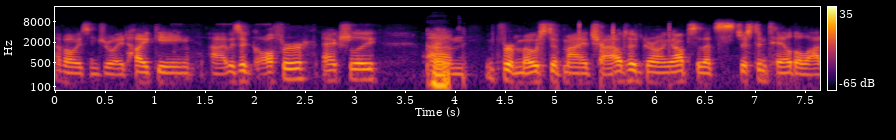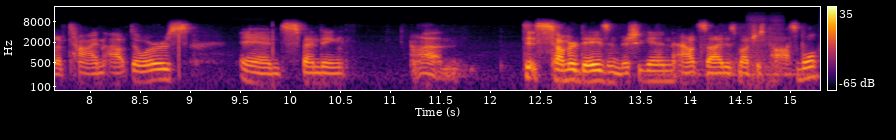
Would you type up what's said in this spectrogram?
I've always enjoyed hiking. Uh, i was a golfer actually um, for most of my childhood growing up. So that's just entailed a lot of time outdoors and spending um, summer days in Michigan outside as much as possible.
